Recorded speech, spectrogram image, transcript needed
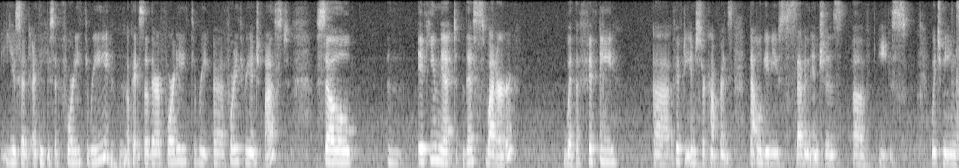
you said I think you said 43 Mm-hmm. Okay, so there are a 43 uh, 43 inch bust. So if you knit this sweater with a 50 uh, 50 inch circumference, that will give you seven inches of ease, which means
